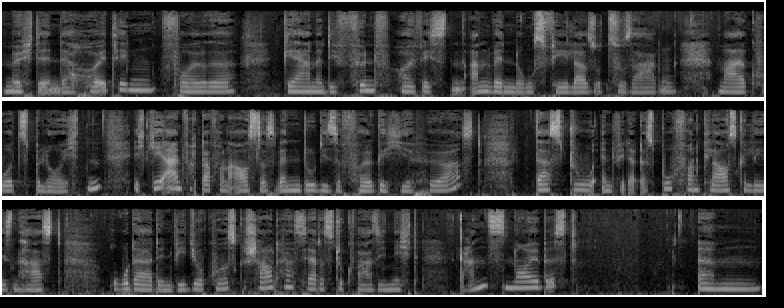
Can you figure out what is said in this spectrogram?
möchte in der heutigen Folge gerne die fünf häufigsten Anwendungsfehler sozusagen mal kurz beleuchten. Ich gehe einfach davon aus, dass wenn du diese Folge hier hörst, dass du entweder das Buch von Klaus gelesen hast oder den Videokurs geschaut hast, ja, dass du quasi nicht ganz neu bist. Ähm,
